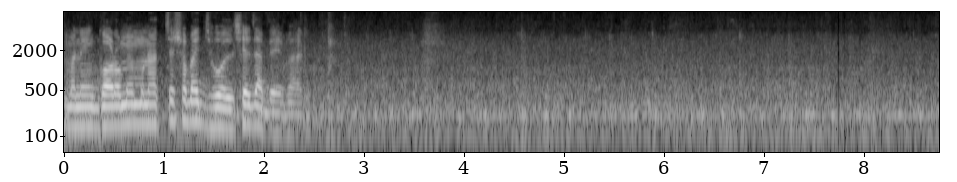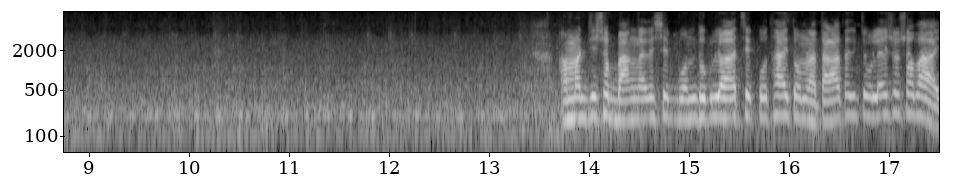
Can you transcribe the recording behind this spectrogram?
মানে গরমে মনে হচ্ছে সবাই ঝলসে যাবে এবার। আমার যেসব বাংলাদেশের বন্ধুগুলো আছে, কোথায় তোমরা? তাড়াতাড়ি চলে এসো সবাই।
